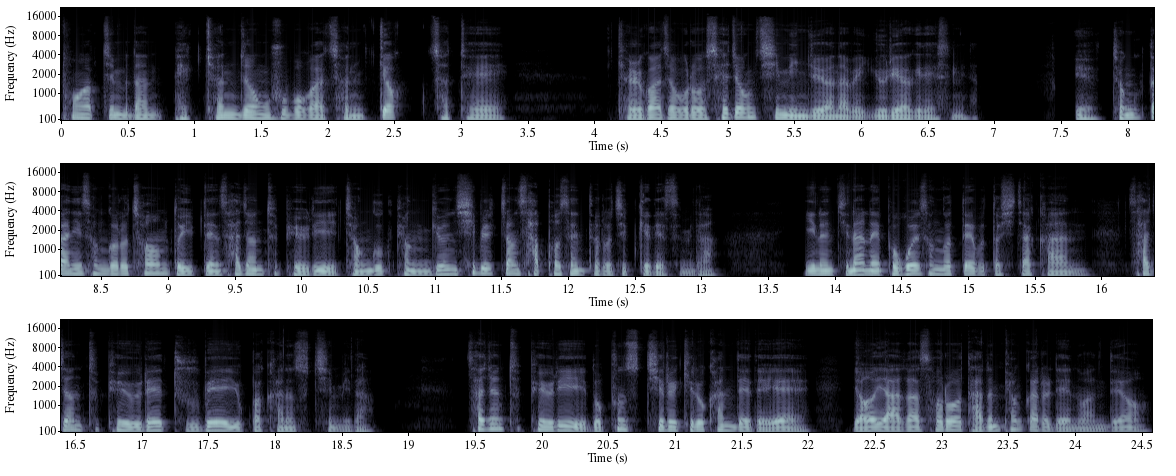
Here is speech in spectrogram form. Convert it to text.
통합진보단 백현정 후보가 전격 사퇴해 결과적으로 새정치민주연합에 유리하게 됐습니다. 예, 전국 단위 선거로 처음 도입된 사전 투표율이 전국 평균 11.4%로 집계됐습니다. 이는 지난해 보궐선거 때부터 시작한 사전 투표율의 두 배에 육박하는 수치입니다. 사전 투표율이 높은 수치를 기록한 데 대해 여야가 서로 다른 평가를 내놓았는데요.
